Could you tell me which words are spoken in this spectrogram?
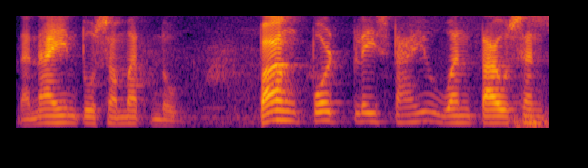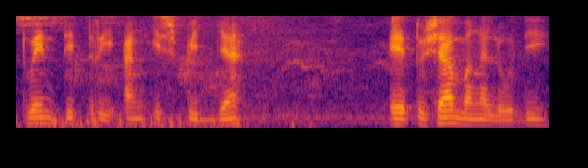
na nahinto sa Matnog. Pang fourth place tayo, 1,023 ang speed niya. Ito siya mga lodi.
